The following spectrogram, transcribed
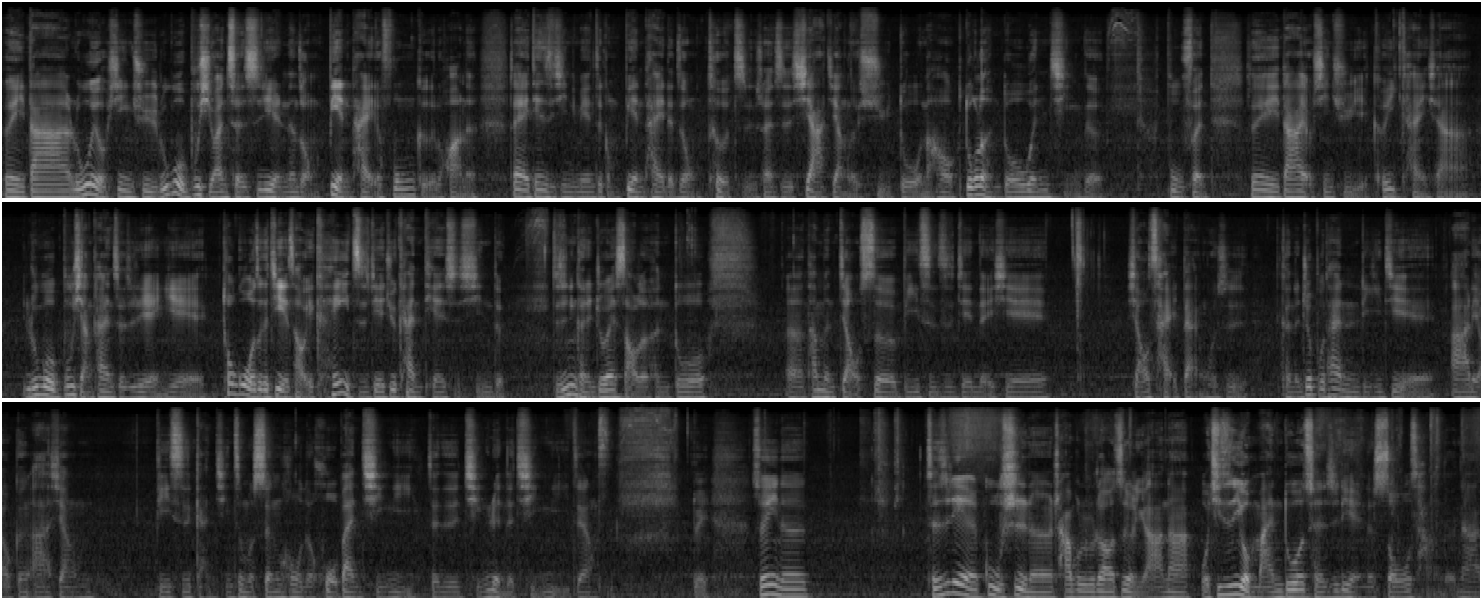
所以大家如果有兴趣，如果不喜欢城市猎人那种变态的风格的话呢，在《天使星》里面这种变态的这种特质算是下降了许多，然后多了很多温情的。部分，所以大家有兴趣也可以看一下。如果不想看《城市猎人》，也透过这个介绍，也可以直接去看《天使星》的。只是你可能就会少了很多，呃，他们角色彼此之间的一些小彩蛋，或是可能就不太能理解阿辽跟阿香彼此感情这么深厚的伙伴情谊，甚至情人的情谊这样子。对，所以呢。城市猎人故事呢，差不多到这里啦。那我其实有蛮多城市猎人的收藏的，那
